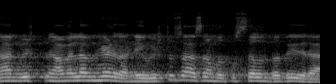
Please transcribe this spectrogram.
ನಾನು ವಿಷ್ಣು, ಆಮೇಲೆ ಅವ್ನು ಹೇಳ್ದೆ, ನೀವು ವಿಷ್ಣು ಸಹಸ್ರನಾಮದ ಪುಸ್ತಕವನ್ನು ಬರೆದಿದ್ದೀರಾ?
